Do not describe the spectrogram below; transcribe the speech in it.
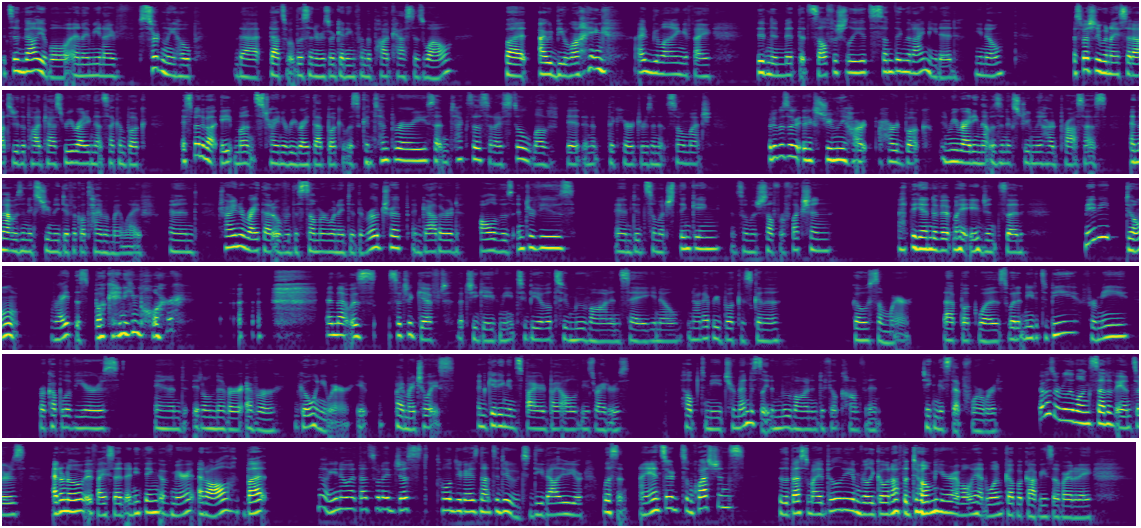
It's invaluable. And I mean, I certainly hope that that's what listeners are getting from the podcast as well. But I would be lying. I'd be lying if I didn't admit that selfishly it's something that I needed, you know? Especially when I set out to do the podcast, rewriting that second book, I spent about eight months trying to rewrite that book. It was a contemporary set in Texas, and I still love it and the characters in it so much. But it was a, an extremely hard, hard book, and rewriting that was an extremely hard process. And that was an extremely difficult time of my life. And trying to write that over the summer when I did the road trip and gathered all of those interviews and did so much thinking and so much self reflection. At the end of it, my agent said, Maybe don't write this book anymore. and that was such a gift that she gave me to be able to move on and say, you know, not every book is going to go somewhere. That book was what it needed to be for me for a couple of years, and it'll never ever go anywhere it, by my choice. And getting inspired by all of these writers helped me tremendously to move on and to feel confident taking a step forward. That was a really long set of answers. I don't know if I said anything of merit at all, but no, you know what? That's what I just told you guys not to do, to devalue your. Listen, I answered some questions to the best of my ability. I'm really going off the dome here. I've only had one cup of coffee so far today.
